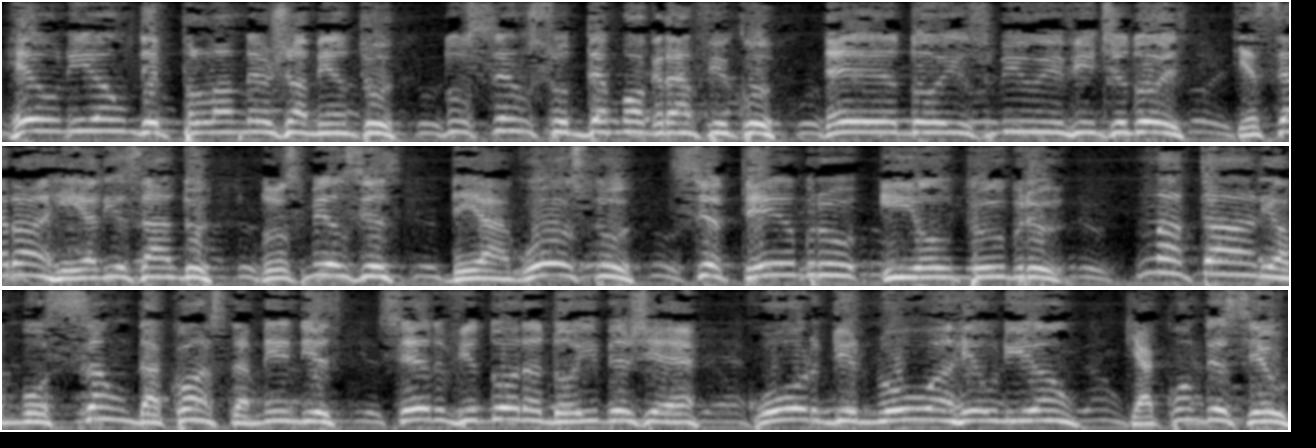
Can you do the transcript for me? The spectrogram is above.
reunião de planejamento do censo demográfico de 2022, que será realizado nos meses de agosto, setembro e outubro. Natália Moção da Costa Mendes, servidora do IBGE, coordenou a reunião que aconteceu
